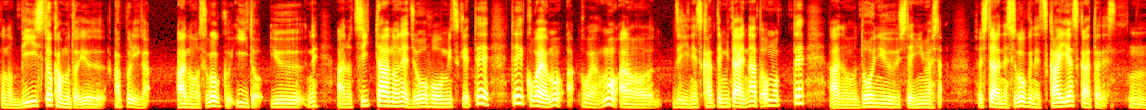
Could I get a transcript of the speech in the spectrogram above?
このビーストカムというアプリがあのすごくいいというねあのツイッターのね情報を見つけてで小林も小林もあのぜひね使ってみたいなと思ってあの導入してみましたそしたらねすごくね使いやすかったです。うん、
